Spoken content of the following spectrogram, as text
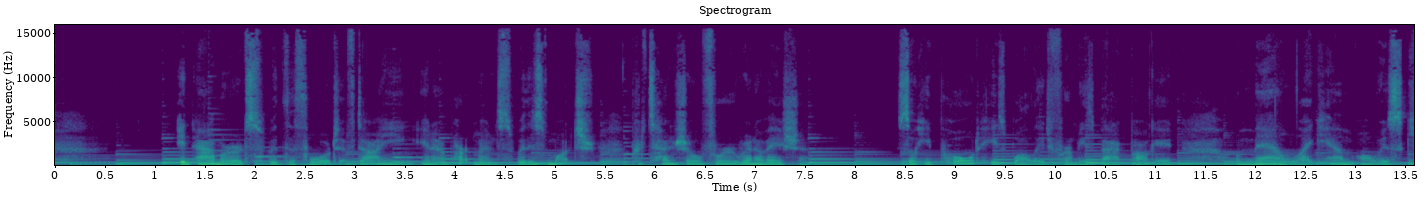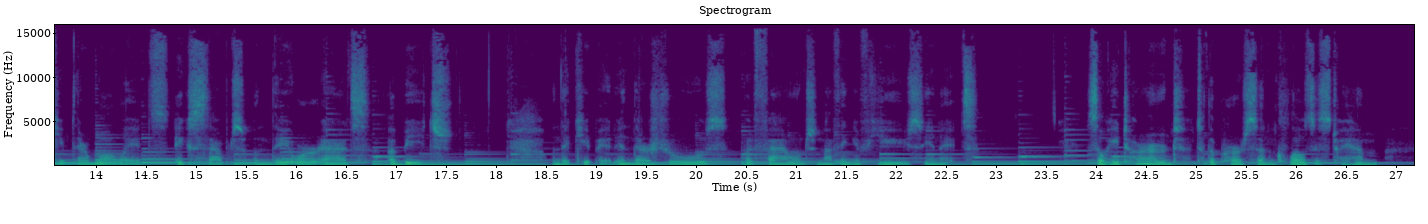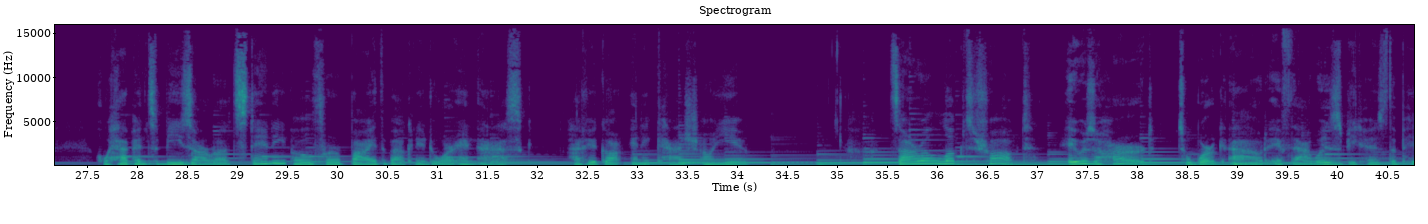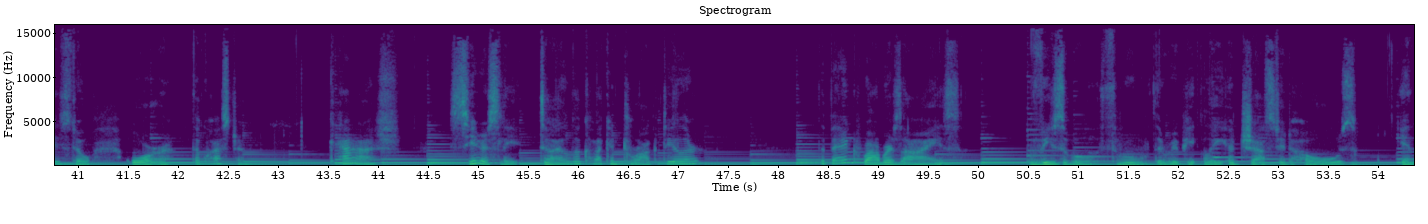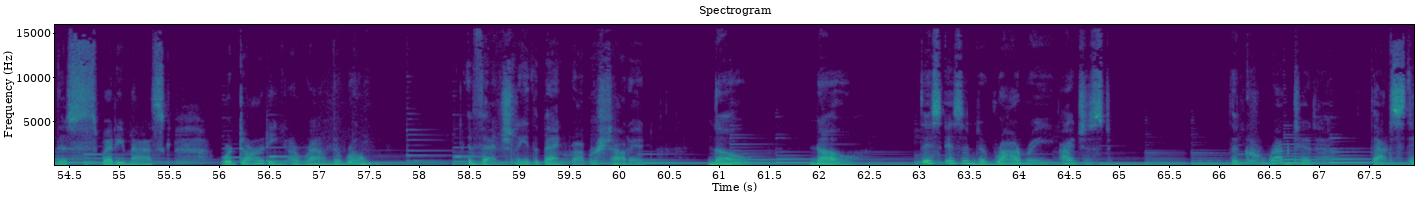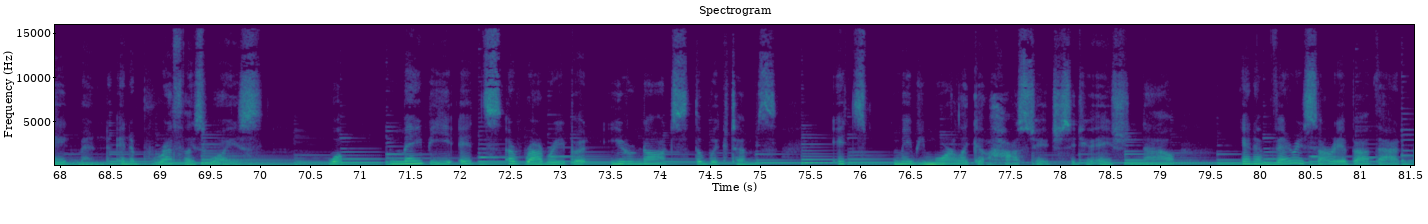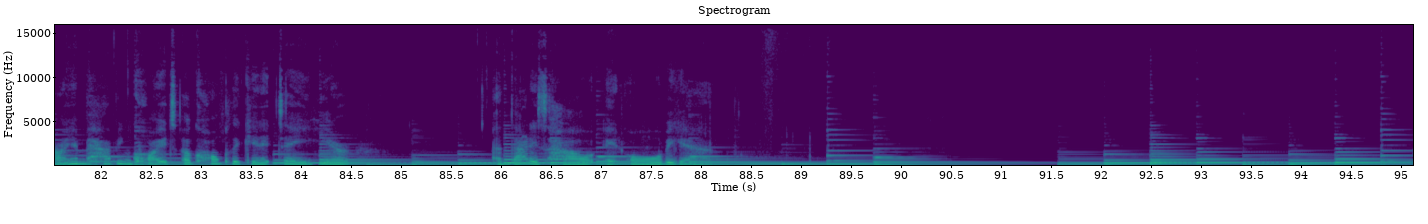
enamored with the thought of dying in an apartment with as much potential for renovation. So he pulled his wallet from his back pocket. Men like him always keep their wallets, except when they were at a beach, when they keep it in their shoes but found nothing of use in it. So he turned to the person closest to him who happened to be Zara, standing over by the balcony door and asked, Have you got any cash on you? Zara looked shocked. It was hard to work out if that was because the pistol or the question. Cash? Seriously, do I look like a drug dealer? The bank robber's eyes, visible through the repeatedly adjusted holes in the sweaty mask, were darting around the room. Eventually, the bank robber shouted, No, no, this isn't a robbery. I just. Then corrected that statement in a breathless voice. Well, maybe it's a robbery, but you're not the victims. It's maybe more like a hostage situation now. And I'm very sorry about that. I am having quite a complicated day here. And that is how it all began.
